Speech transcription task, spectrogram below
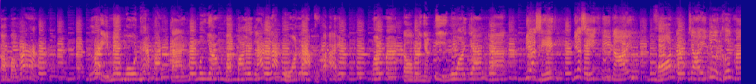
ก็บอกว่า ไล่แมงมูลให้ปันตายมึงยังบอกไปล้านลาบหัวลาบควายมันมาต่อมาอย่างตีงัวย่างอะเบียร์สิงเบียร์สิงนี่ไหนขอน้ำใจยื่นขึ้นมา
